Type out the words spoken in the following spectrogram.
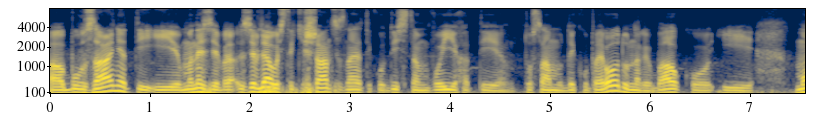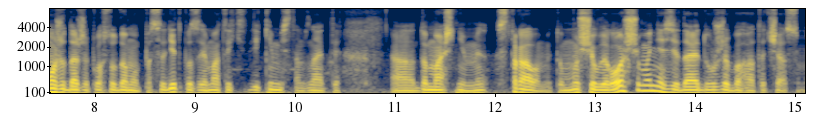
був зайнятий, і в мене з'яв- з'являлись такі шанси, знаєте, кудись там виїхати ту саму дику природу на рибалку, і може навіть просто вдома посидіти, позайматися якимись там, знаєте, домашніми стравами, тому що вирощування з'їдає дуже багато часу.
